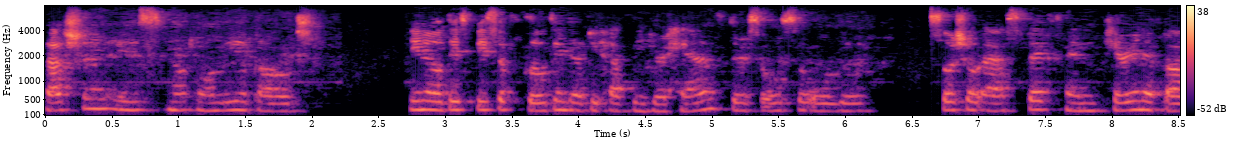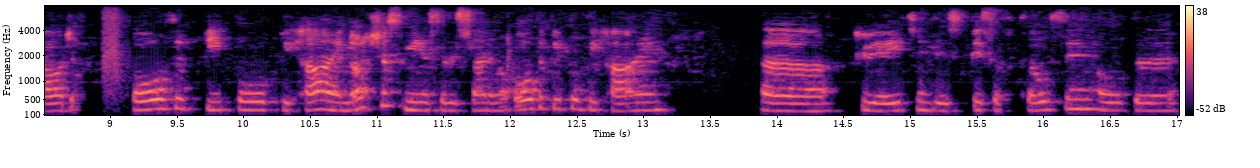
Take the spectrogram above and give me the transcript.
fashion is not only about you know this piece of clothing that you have in your hands. There's also all the social aspects and caring about all the people behind, not just me as a designer, but all the people behind uh, creating this piece of clothing, all the,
